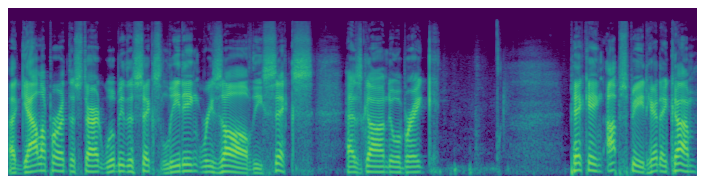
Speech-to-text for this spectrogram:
A galloper at the start will be the six leading resolve. The six has gone to a break picking up speed. Here they come.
